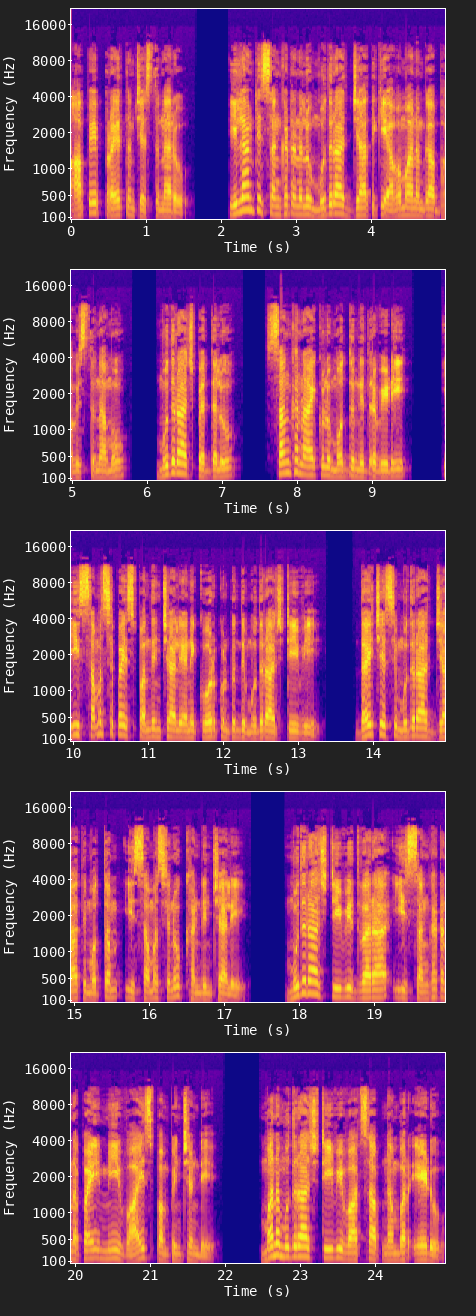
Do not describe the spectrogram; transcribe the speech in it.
ఆపే ప్రయత్నం చేస్తున్నారు. ఇలాంటి సంఘటనలు ముదురాజ్ జాతికి అవమానంగా భవిస్తున్నాము. ముదురాజ్ పెద్దలు సంఘ నాయకులు మొద్దు నిద్రవీడి ఈ సమస్యపై స్పందించాలి అని కోరుకుంటుంది ముదురాజ్ టీవీ. దయచేసి ముదురాజ్ జాతి మొత్తం ఈ సమస్యను ఖండించాలి. ముదురాజ్ టీవీ ద్వారా ఈ సంఘటనపై మీ వాయిస్ పంపించండి. మన ముదురాజ్ టీవీ వాట్సాప్ నంబర్ ఏడు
